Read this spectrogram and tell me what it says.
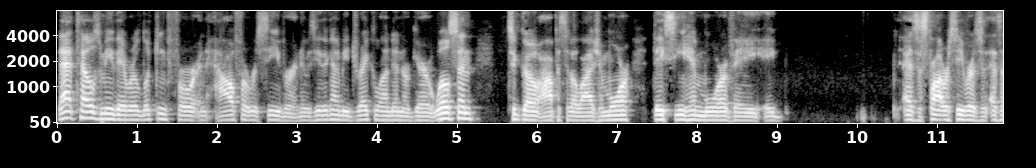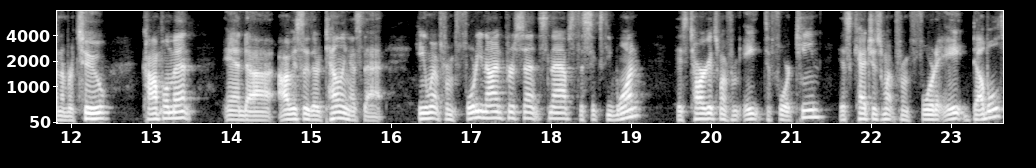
That tells me they were looking for an alpha receiver, and it was either going to be Drake London or Garrett Wilson to go opposite Elijah Moore. They see him more of a, a as a slot receiver, as a, as a number two complement. And uh, obviously, they're telling us that he went from 49% snaps to 61. His targets went from 8 to 14. His catches went from 4 to 8, doubled.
